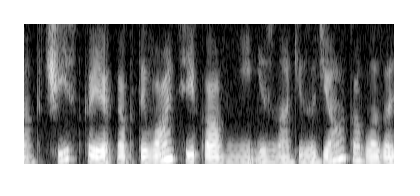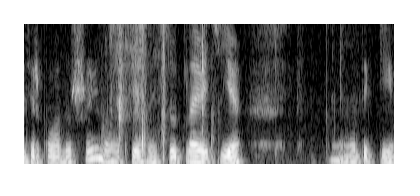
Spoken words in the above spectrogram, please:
так, чистка активації, камні і знаки зодіака, глаза зеркала душі. Ну, от різні тут навіть є ну, такі,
